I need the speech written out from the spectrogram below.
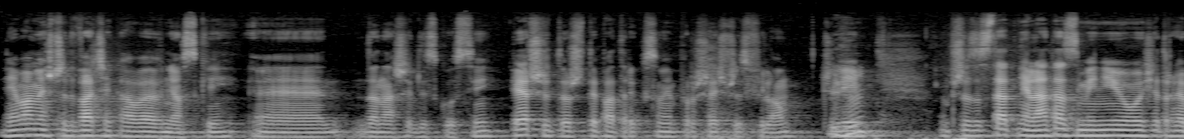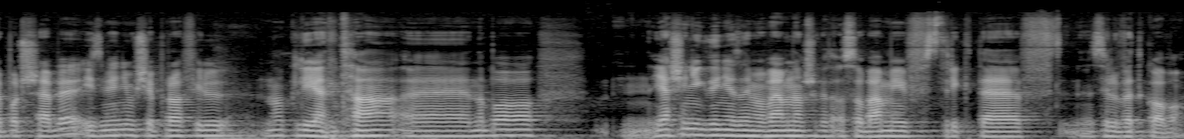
Ja mam jeszcze dwa ciekawe wnioski e, do naszej dyskusji. Pierwszy to już ty, Patryk, w sumie poruszyłeś przed chwilą, czyli no, przez ostatnie lata zmieniły się trochę potrzeby i zmienił się profil no, klienta, e, no bo ja się nigdy nie zajmowałem na przykład osobami w stricte w, sylwetkowo.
